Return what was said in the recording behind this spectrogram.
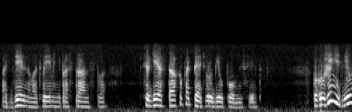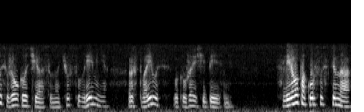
отдельного от времени и пространства. Сергей Астахов опять врубил полный свет. Погружение длилось уже около часа, но чувство времени растворилось в окружающей бездне. «Слева по курсу стена»,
